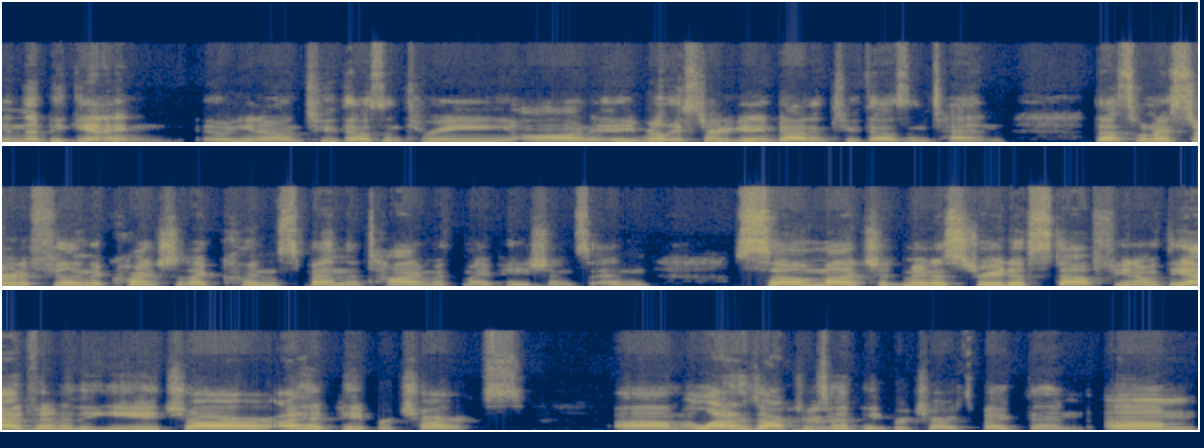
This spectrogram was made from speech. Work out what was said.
in the beginning. Uh, you know, in 2003 on it really started getting bad in 2010. That's when I started feeling the crunch that I couldn't spend the time with my patients and so much administrative stuff, you know, with the advent of the EHR, I had paper charts. Um, a lot of doctors mm-hmm. had paper charts back then. Um,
